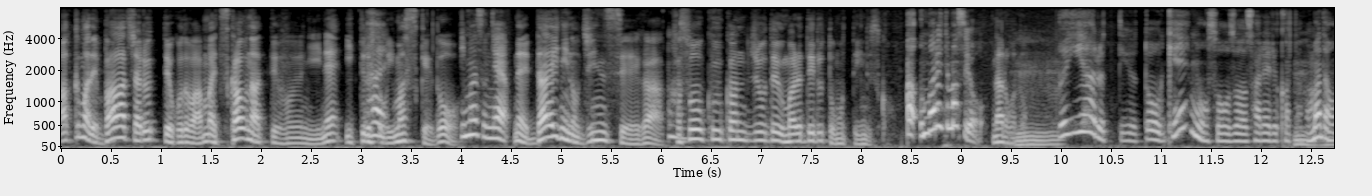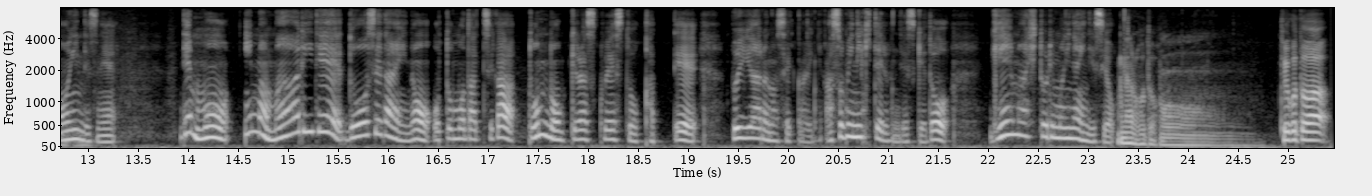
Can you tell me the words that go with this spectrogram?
あくまでバーチャルっていう言葉はあんまり使うなっていうふうにね言ってる人もいますけど、い。ますね。ね、第二の人生が仮想空間上で生まれていると思っていいんですか、あ生まれてますよ。なるほど、VR っていうとゲームを想像される方がまだ多いんですね。でも今周りで同世代のお友達がどんどん Oculus Quest を買って VR の世界に遊びに来てるんですけどゲーマー一人もいないんですよ。なるほど。ということは、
